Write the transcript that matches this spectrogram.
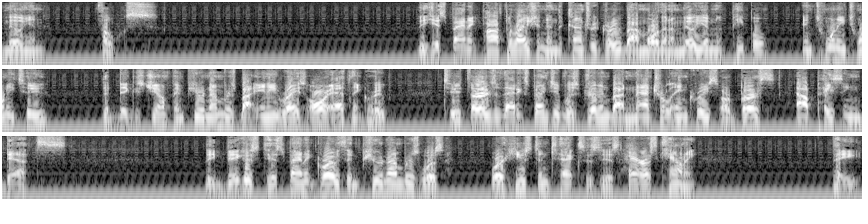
million folks. The Hispanic population in the country grew by more than a million people in 2022, the biggest jump in pure numbers by any race or ethnic group. Two thirds of that expansion was driven by natural increase or births outpacing deaths. The biggest Hispanic growth in pure numbers was where Houston, Texas is, Harris County. They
